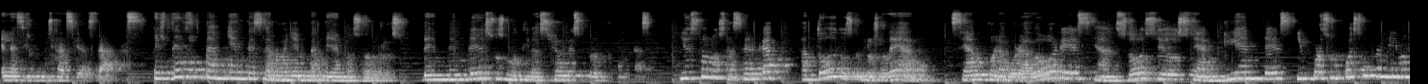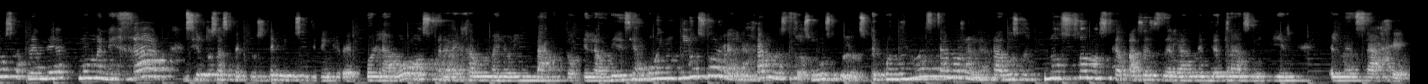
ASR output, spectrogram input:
en las circunstancias dadas. El teatro también desarrolla empatía en nosotros, de entender sus motivaciones profundas, y eso nos acerca a todos los que nos rodean, sean colaboradores, sean socios, sean clientes y por supuesto también vamos a aprender cómo manejar ciertos aspectos técnicos que tienen que ver con la voz para dejar un mayor impacto en la audiencia o incluso a relajar nuestros músculos, que cuando no estamos relajados no somos capaces de realmente transmitir el mensaje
